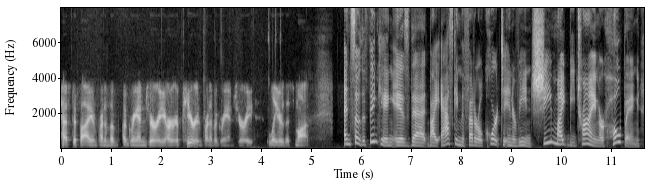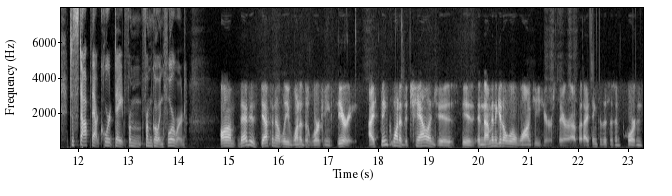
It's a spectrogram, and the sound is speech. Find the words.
testify in front of a, a grand jury or appear in front of a grand jury later this month. And so the thinking is that by asking the federal court to intervene, she might be trying or hoping to stop that court date from, from going forward. Um, that is definitely one of the working theories. I think one of the challenges is, and I'm going to get a little wonky here, Sarah, but I think that this is important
